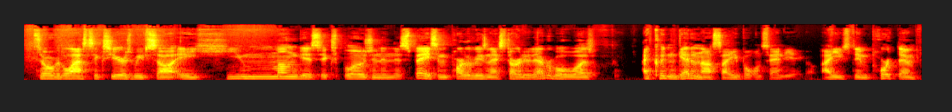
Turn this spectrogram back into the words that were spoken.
so over the last six years, we've saw a humongous explosion in this space. And part of the reason I started Everbowl was I couldn't get an acai bowl in San Diego. I used to import them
